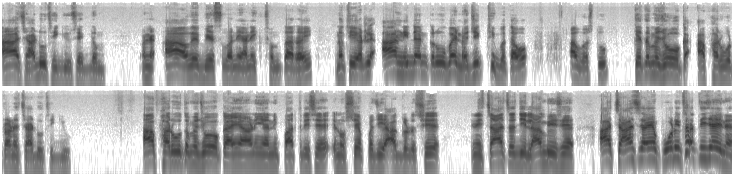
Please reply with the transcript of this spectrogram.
આ જાડું થઈ ગયું છે એકદમ. અને આ હવે બેસવાની આની ક્ષમતા રહી નથી. એટલે આ નિદાન કરવું ભાઈ નજીકથી બતાવો આ વસ્તુ કે તમે જોવો કે આ ફારવું ટાણે જાડું થઈ ગયું. આ ફારવું તમે જોવો કે અહીંયા અણી, આની પાતળી છે, એનો શેપ હજી આગળ છે. એની ચાંચ હજી લાંબી છે. આ ચાંચ અહીંયા પોળી થતી જાય ને,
